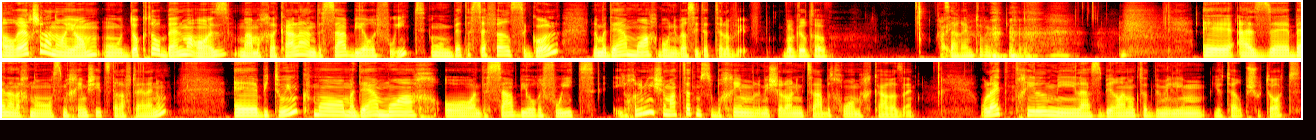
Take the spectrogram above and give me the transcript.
האורח שלנו היום הוא דוקטור בן מעוז, מהמחלקה להנדסה ביו-רפואית, ומבית הספר סגול למדעי המוח באוניברסיטת תל אביב. בוקר טוב. צהריים טובים. אה, אז אה, בן, אנחנו שמחים שהצטרפת אלינו. אה, ביטויים כמו מדעי המוח או הנדסה ביו-רפואית יכולים להישמע קצת מסובכים למי שלא נמצא בתחום המחקר הזה. אולי תתחיל מלהסביר לנו קצת במילים יותר פשוטות,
